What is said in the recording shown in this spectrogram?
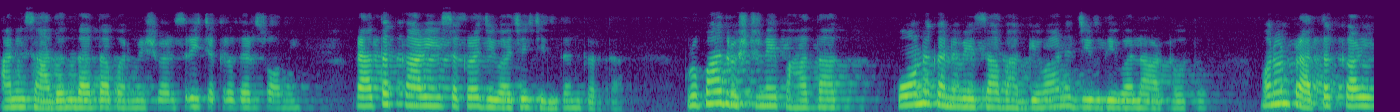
आणि साधनदाता परमेश्वर श्री चक्रधर स्वामी प्रातकाळी सकळ जीवाचे चिंतन करतात. कृपादृष्टीने पाहतात कोण कणवेचा भाग्यवान जीव देवाला आठवतो? म्हणून प्रातकाळी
